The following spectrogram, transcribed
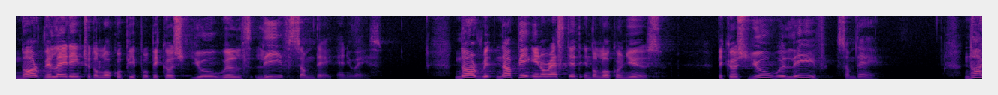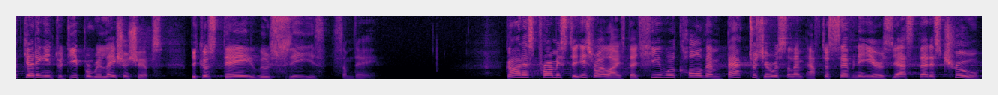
Not relating to the local people because you will leave someday, anyways. Not, re- not being interested in the local news because you will leave someday. Not getting into deeper relationships because they will cease someday. God has promised the Israelites that He will call them back to Jerusalem after 70 years. Yes, that is true.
